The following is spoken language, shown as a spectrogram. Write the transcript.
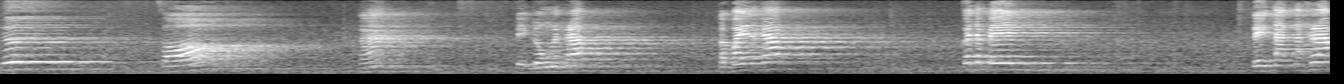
หนึ่งสองนะฮะเตะตรงนะครับ ต่อไปนะครับ ก็จะเป็น เตะตัดนะครับ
